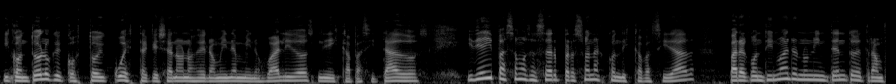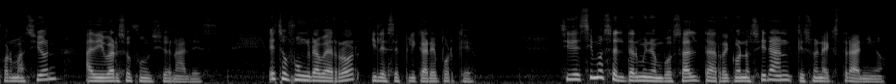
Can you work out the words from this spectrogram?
Y con todo lo que costó y cuesta que ya no nos denominen minusválidos ni discapacitados, y de ahí pasamos a ser personas con discapacidad para continuar en un intento de transformación a diversos funcionales. Esto fue un grave error y les explicaré por qué. Si decimos el término en voz alta, reconocerán que suena extraño,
